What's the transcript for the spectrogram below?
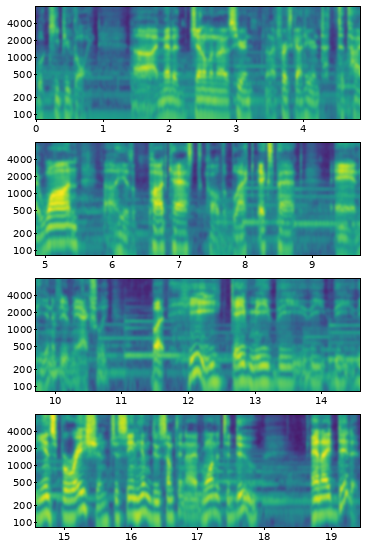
will keep you going. Uh, I met a gentleman when I was here in, when I first got here t- to Taiwan. Uh, he has a podcast called The Black Expat, and he interviewed me actually. But he gave me the, the, the, the inspiration just seeing him do something I had wanted to do, and I did it.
